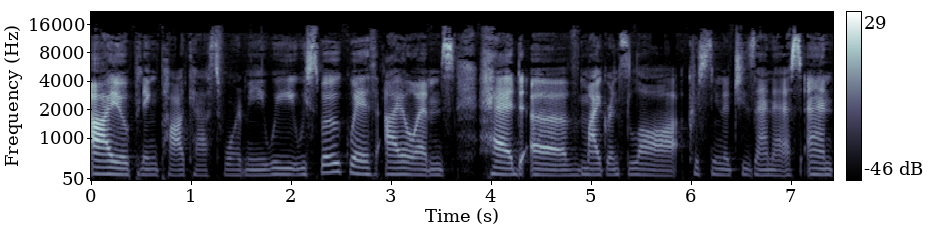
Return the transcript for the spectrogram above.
eye-opening podcast for me. We we spoke with IOM's head of migrants law, Kristina Touzenis, and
